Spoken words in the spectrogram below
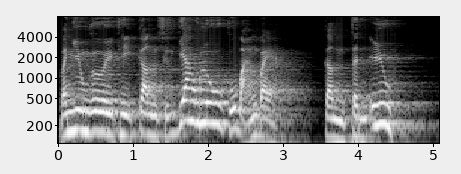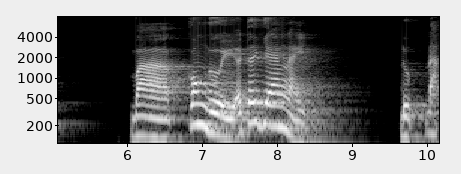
và nhiều người thì cần sự giao lưu của bạn bè, cần tình yêu. Và con người ở thế gian này được đặt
